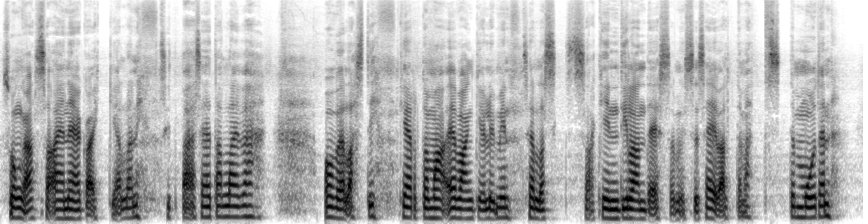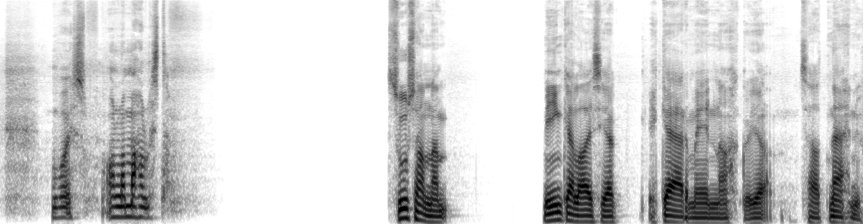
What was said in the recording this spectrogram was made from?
sun kanssa aina ja kaikkialla, niin sitten pääsee tällainen vähän ovelasti kertomaan evankeliumin sellaisessakin tilanteessa, missä se ei välttämättä sitten muuten voisi olla mahdollista. Susanna, minkälaisia käärmeen nahkoja sä oot nähnyt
